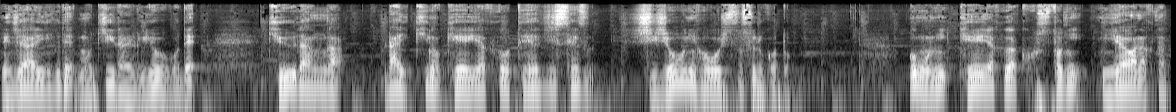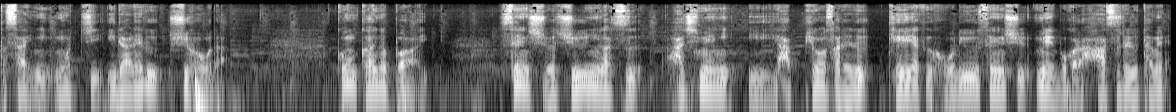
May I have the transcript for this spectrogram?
メジャーリーグで用いられる用語で、球団が来季の契約を提示せず、市場に放出すること。主に契約がコストに見合わなくなった際に用いられる手法だ。今回の場合、選手は12月初めに発表される契約保留選手名簿から外れるため、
